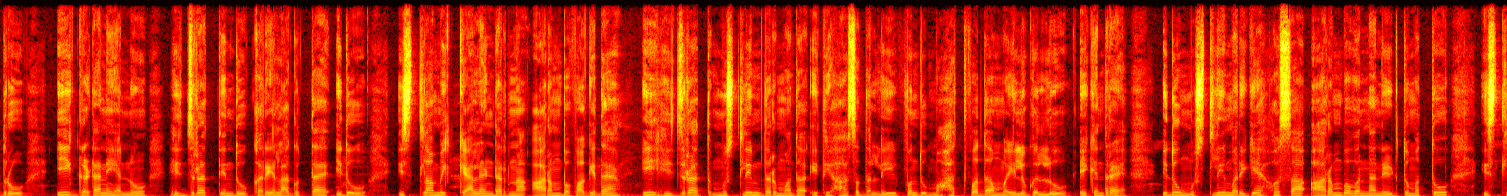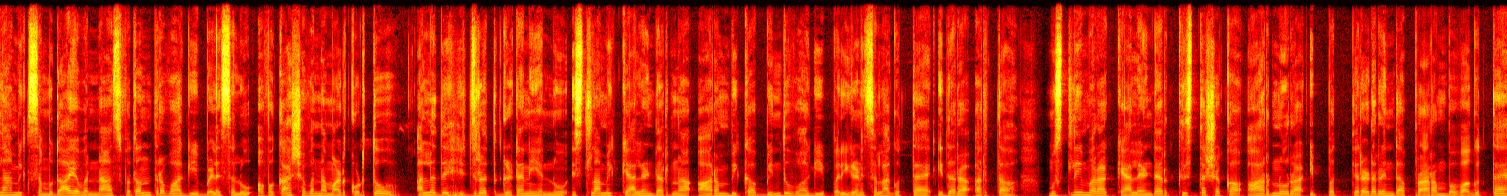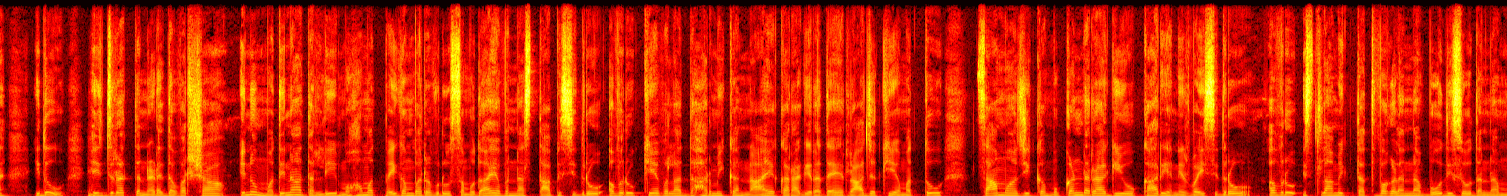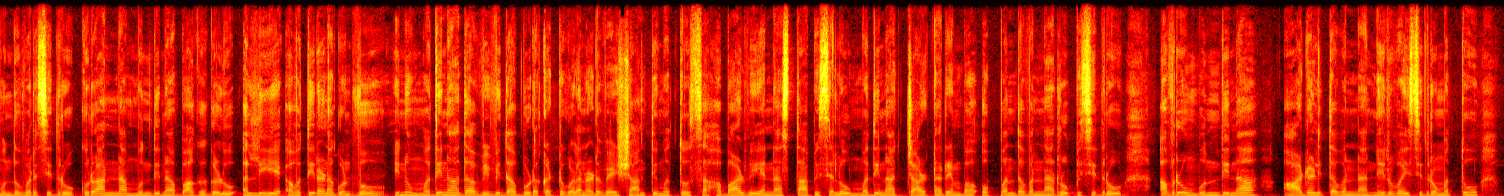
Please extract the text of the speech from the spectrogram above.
ಈ ಘಟನೆಯನ್ನು ಹಿಜ್ರತ್ ಎಂದು ಕರೆಯಲಾಗುತ್ತೆ. ಇದು ಇಸ್ಲಾಮಿಕ್ ಕ್ಯಾಲೆಂಡರ್ನ ಆರಂಭವಾಗಿದೆ. ಈ ಹಿಜ್ರತ್ ಮುಸ್ಲಿಂ ಧರ್ಮದ ಇತಿಹಾಸದಲ್ಲಿ ಒಂದು ಮಹತ್ವದ ಮೈಲುಗಲ್ಲು, ಏಕೆಂದರೆ ಇದು ಮುಸ್ಲಿಮರಿಗೆ ಹೊಸ ಆರಂಭವನ್ನು ನೀಡಿತು ಮತ್ತು ಇಸ್ಲಾಮಿಕ್ ಸಮುದಾಯವನ್ನು ಸ್ವತಂತ್ರವಾಗಿ ಬೆಳೆಸಲು ಅವಕಾಶವನ್ನು ಮಾಡಿಕೊಡ್ತು. ಅಲ್ಲದೆ ಹಿಜ್ರತ್ ಘಟನೆಯನ್ನು ಇಸ್ಲಾಮಿಕ್ ಕ್ಯಾಲೆಂಡರ್ನ ಆರಂಭಿಕ ಬಿಂದುವಾಗಿ ಪರಿಗಣಿಸಲಾಗುತ್ತೆ. ಇದರ ಅರ್ಥ ಮುಸ್ಲಿಮರ ಕ್ಯಾಲೆಂಡರ್ ಕ್ರಿಸ್ತಶಕ ಆರುನೂರ ಇಪ್ಪತ್ತೆರಡರಿಂದ ಪ್ರಾರಂಭವಾಗುತ್ತೆ ಇದು ಹಿಜ್ರತ್ ನಡೆದ ವರ್ಷ. ಇನ್ನು ಮದಿನಾದಲ್ಲಿ ಮೊಹಮ್ಮದ್ ಪೈಗಂಬರ್ ಅವರು ಸಮುದಾಯವನ್ನ ಸ್ಥಾಪಿಸಿದ್ರು. ಅವರು ಕೇವಲ ಧಾರ್ಮಿಕ ನಾಯಕರಾಗಿರದೆ ರಾಜಕೀಯ ಮತ್ತು ಸಾಮಾಜಿಕ ಮುಖಂಡರಾಗಿಯೂ ಕಾರ್ಯನಿರ್ವಹಿಸಿದ್ರು. ಅವರು ಇಸ್ಲಾಮಿಕ್ ತತ್ವಗಳನ್ನ ಬೋಧಿಸುವುದನ್ನ ಮುಂದುವರೆಸಿದ್ರು. ಕುರಾನ್ನ ಮುಂದಿನ ಭಾಗಗಳು ಅಲ್ಲಿಯೇ ಅವತೀರ್ಣಗೊಂಡ್ವು. ಇನ್ನು ಮದಿನಾದ ವಿವಿಧ ಬುಡಕಟ್ಟುಗಳ ನಡುವೆ ಶಾಂತಿ ಮತ್ತು ಸಹಬಾಳ್ವೆಯನ್ನ ಸ್ಥಾಪಿಸಲು ಮದಿನಾ ಚಾರ್ಟರ್ ಎಂಬ ಒಪ್ಪಂದವನ್ನ ರೂಪಿಸಿದ್ರು. ಅವರು ಮುಂದಿನ ಆಡಳಿತವನ್ನ ನಿರ್ವಹಿಸಿದ್ರು ಮತ್ತು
